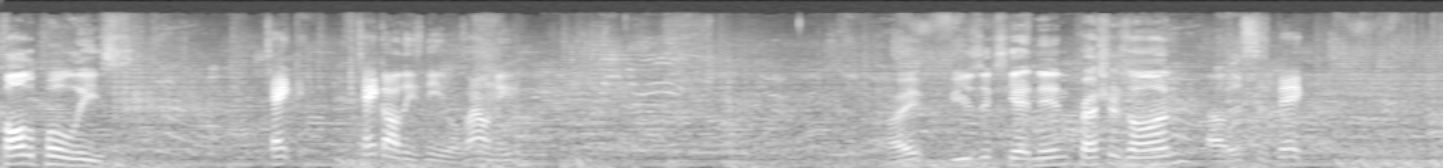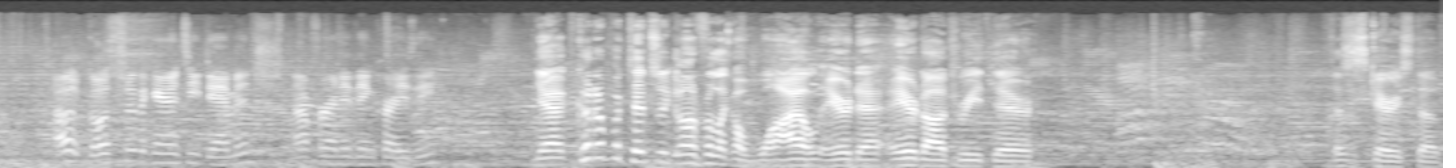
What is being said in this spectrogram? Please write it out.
Call the police. Take it. Take all these needles. I don't need them. All right, Music's getting in. Pressure's on. Oh, this is big. Oh, it goes for the guaranteed damage. Not for anything crazy. Yeah, could have potentially gone for like a wild air, air dodge read there. That's the scary stuff.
